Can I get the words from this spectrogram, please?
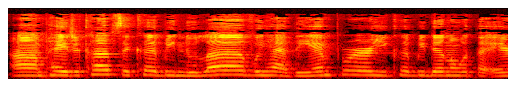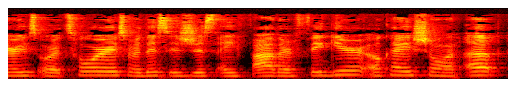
Um, Page of Cups, it could be new love. We have the Emperor. You could be dealing with the Aries or a Taurus. Or this is just a father figure. Okay. Showing up.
